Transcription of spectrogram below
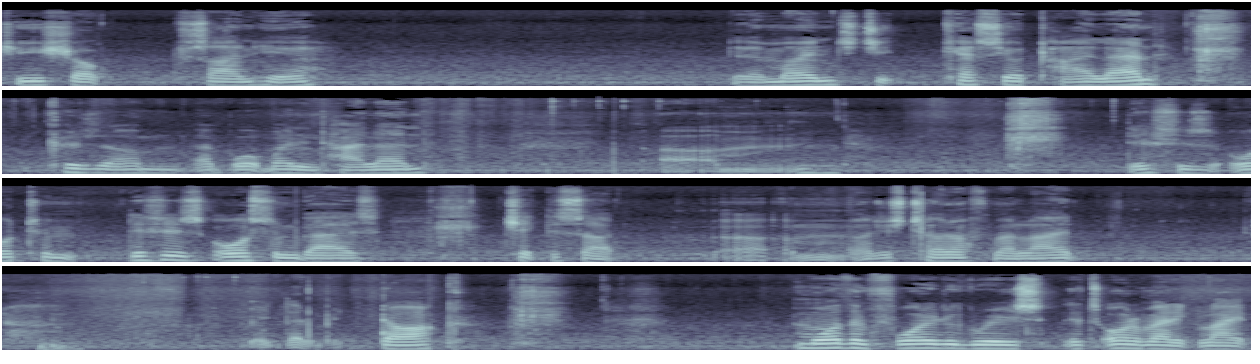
G-Shock sign here. Yeah, mine's G Casio Thailand because um, I bought mine in Thailand. Um, this is autumn. This is awesome, guys. Check this out. Um, I just turn off my light. Make that a bit dark. More than 40 degrees. It's automatic light.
